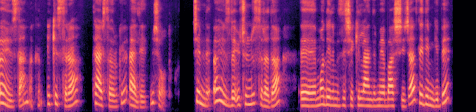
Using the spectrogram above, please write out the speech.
Ön yüzden bakın iki sıra ters örgü elde etmiş olduk. Şimdi ön yüzde üçüncü sırada e, modelimizi şekillendirmeye başlayacağız. Dediğim gibi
